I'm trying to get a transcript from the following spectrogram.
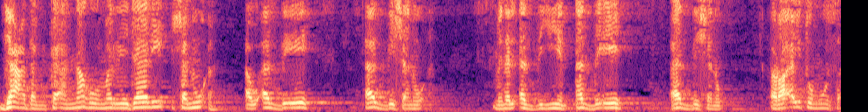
جعدا كأنه من رجال شنوءة أو أزد إيه؟ أزد شنوءة. من الأزديين أزد إيه؟ أزد شنوءة رأيت موسى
